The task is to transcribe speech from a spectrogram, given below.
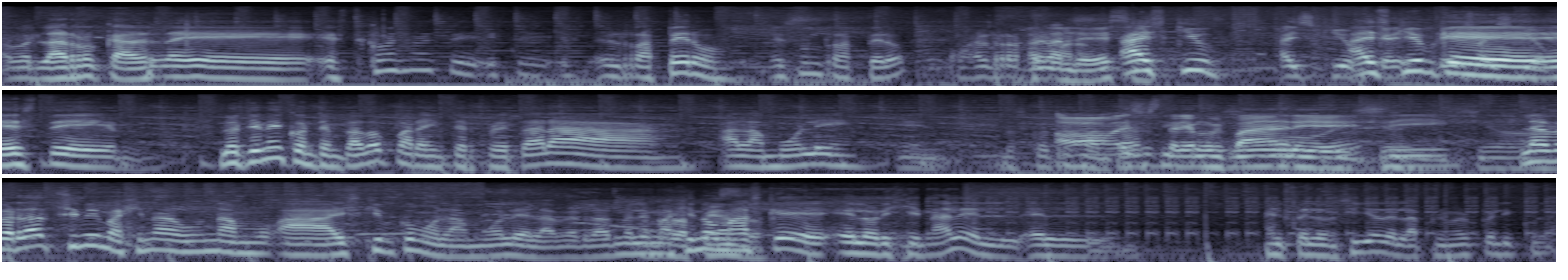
A ver, la roca, le- este, ¿cómo se llama este, este? El rapero, es un rapero. ¿Cuál rapero, Ándale, mano? ese. Ice Cube. Ice Cube. Ice ¿qué- Cube qué hizo Ice Cube? que este lo tienen contemplado para interpretar a, a la mole en Los Cuatro Oh, eso Fantásticos. estaría muy padre. Sí. La verdad sí me imagino a, una, a Ice Cube como la mole, la verdad. Me lo imagino Rapeando. más que el original, el, el, el peloncillo de la primera película.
